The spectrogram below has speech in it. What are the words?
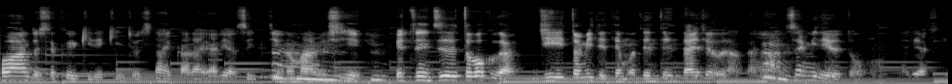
ほわーんとした空気で緊張しないからやりやすいっていうのもあるし、うん別にずっと僕がじーっと見てても全然大丈夫だから、うん。そういう意味で言うと、うんやりやすい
